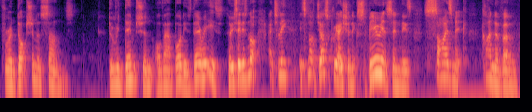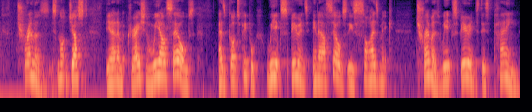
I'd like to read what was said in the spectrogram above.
for adoption as sons the redemption of our bodies. There it is. So he said it's not actually it's not just creation experiencing these seismic kind of um, tremors. It's not just the inanimate creation. We ourselves, as God's people, we experience in ourselves these seismic tremors. We experience this pain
